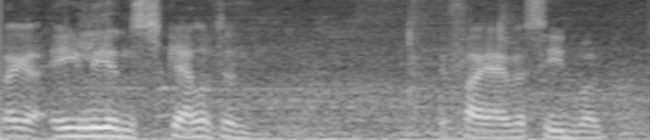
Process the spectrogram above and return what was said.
like an alien skeleton, if I ever seen one.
